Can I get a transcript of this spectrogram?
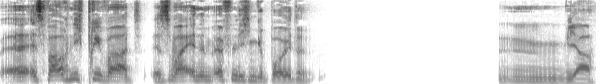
äh, es war auch nicht privat. Es war in einem öffentlichen Gebäude. Mm, ja,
